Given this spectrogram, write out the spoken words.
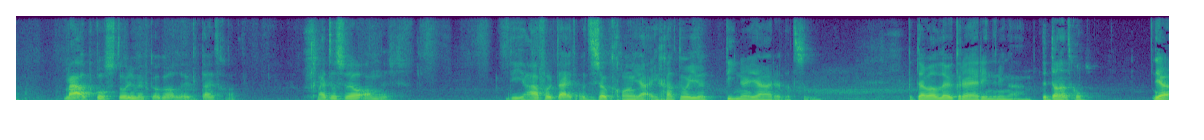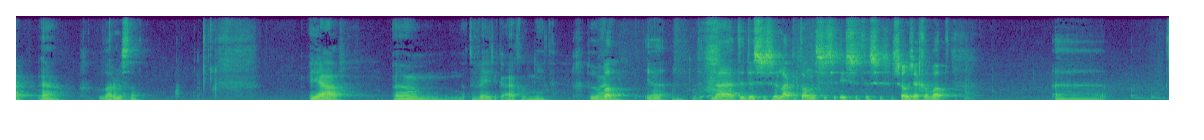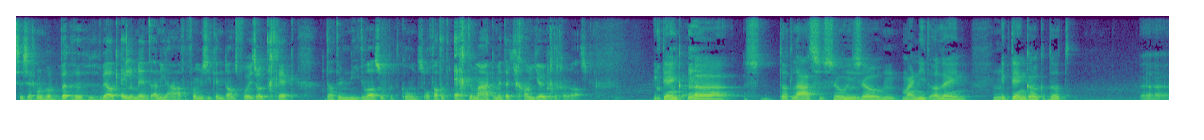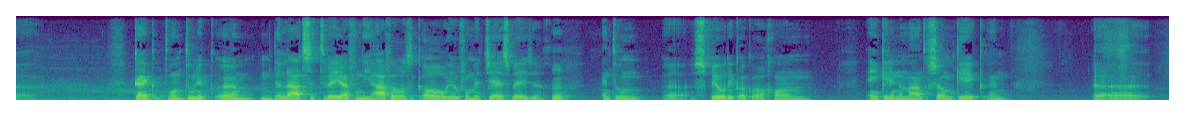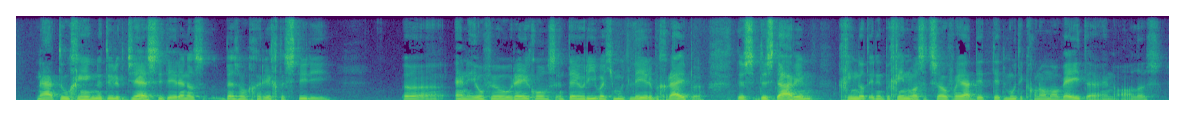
maar op het conservatorium heb ik ook wel een leuke tijd gehad. Maar het was wel anders. Die HAVO-tijd, het is ook gewoon, ja, je gaat door je tienerjaren. Dat is, ik heb daar wel leukere herinneringen aan. De dan aan het KONS. Ja, ja. Waarom is dat? Ja, ehm, dat weet ik eigenlijk niet. Wat? Ja, nou, dus laat ik het dan eens, is, is het dus zo zeggen. Wat. eh, ze zeggen maar, wel- wel- welk element aan die haven voor muziek en dans vond je zo te gek dat er niet was op het kons? Of had het echt te maken met dat je gewoon jeugdiger was? Ik denk eh, dat laatste sowieso, Hmm, hmm. maar niet alleen. Hm. Ik denk ook dat. eh, kijk, want toen ik ehm, de laatste twee jaar van die haven was ik al heel veel met jazz bezig. En toen eh, speelde ik ook wel gewoon één keer in de maand of zo een gig. En eh, nou ja, toen ging ik natuurlijk jazz studeren en dat is best wel een gerichte studie. Eh, en heel veel regels en theorie wat je moet leren begrijpen. Dus, dus daarin ging dat in het begin was het zo van ja, dit, dit moet ik gewoon allemaal weten en alles.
